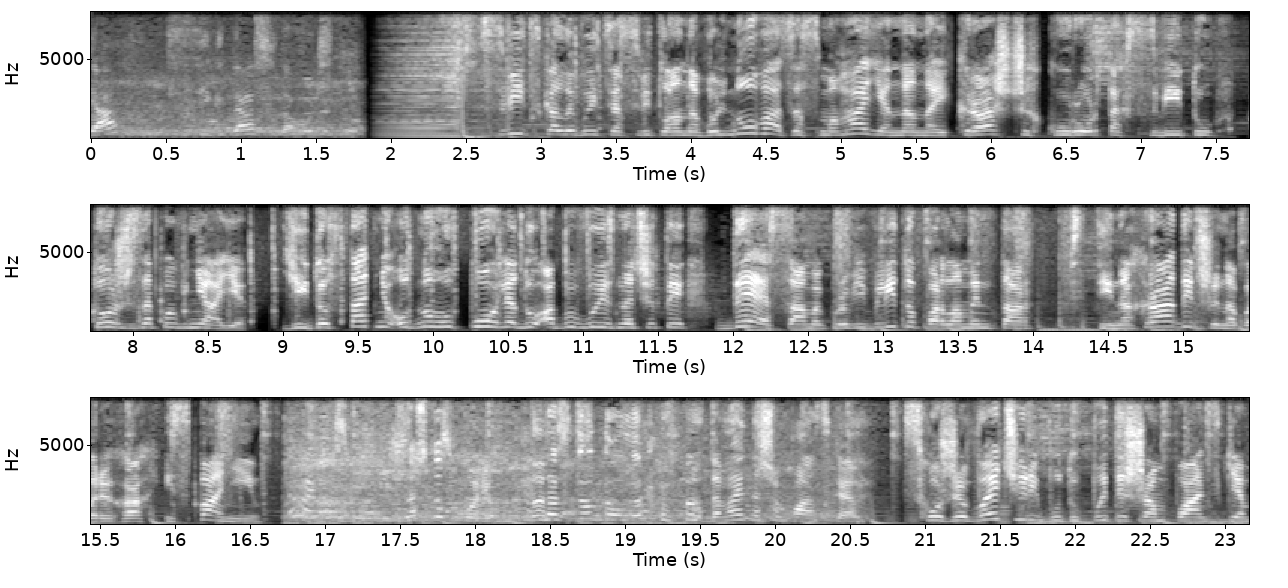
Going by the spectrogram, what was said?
Я всегда с удовольствием. Світська левиця Світлана Вольнова засмагає на найкращих курортах світу. Тож запевняє, їй достатньо одного погляду, аби визначити, де саме провів літо парламентар в стінах ради чи на берегах Іспанії. На що спорим? На 100 долларов. Давай на шампанське. Схоже, ввечері буду пити шампанське.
